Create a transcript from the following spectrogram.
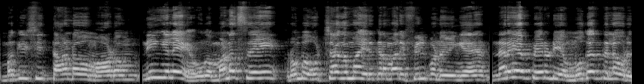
மகிழ்ச்சி தாண்டவம் ஆடும். நீங்களே உங்க மனசே ரொம்ப உற்சாகமா இருக்கிற மாதிரி ஃபீல் பண்ணுவீங்க. நிறைய பேருடைய முகத்துல ஒரு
